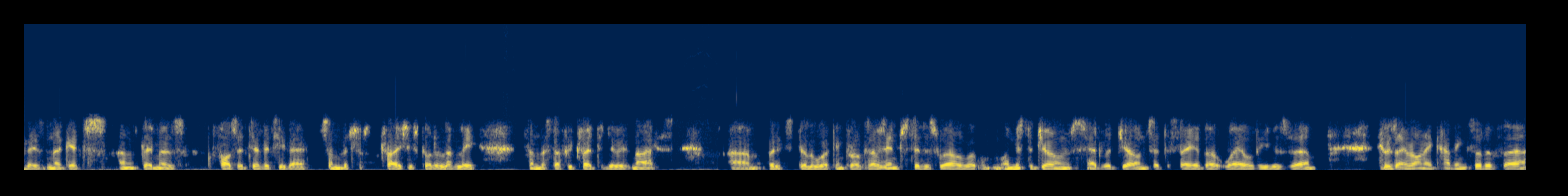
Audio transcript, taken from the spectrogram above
there's nuggets and glimmers positivity there. Some of the tries you scored are lovely. Some of the stuff we tried to do is nice. Um, but it's still a work in progress. I was interested as well what Mr. Jones, Edward Jones, had to say about Wales. He was um, it was ironic having sort of uh,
